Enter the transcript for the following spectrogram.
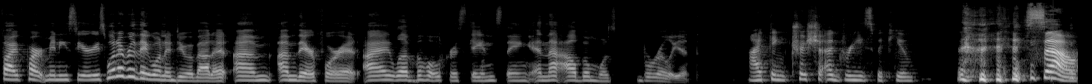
five part miniseries, whatever they want to do about it. I'm I'm there for it. I love the whole Chris Gaines thing, and that album was brilliant. I think Trisha agrees with you. so,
